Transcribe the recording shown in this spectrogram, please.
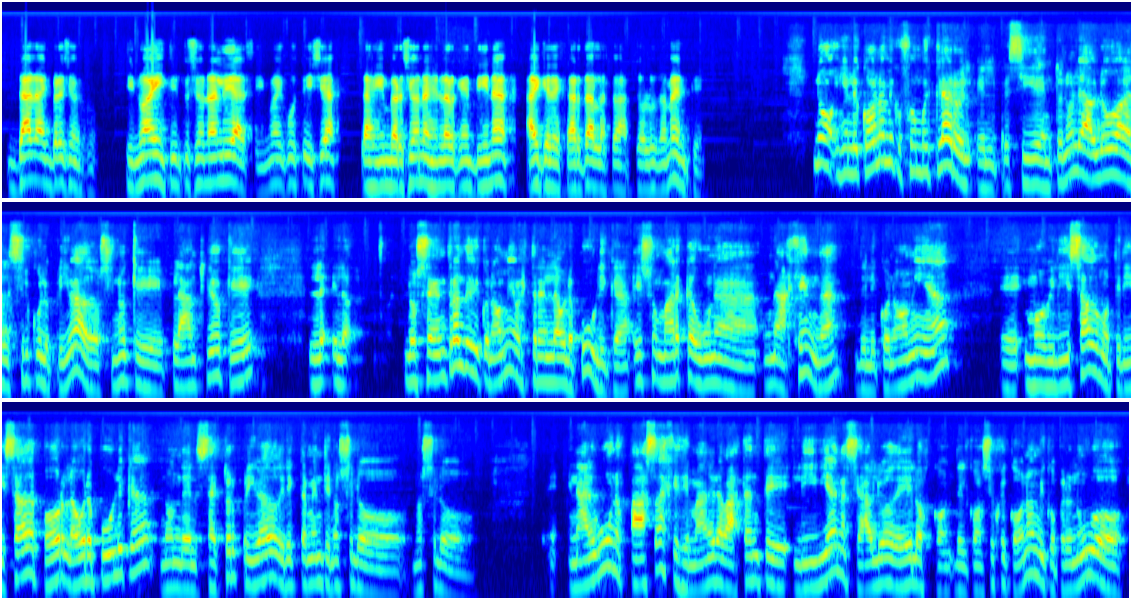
da la impresión, si no hay institucionalidad, si no hay justicia, las inversiones en la Argentina hay que descartarlas absolutamente. No, y en lo económico fue muy claro el, presidente, no le habló al círculo privado, sino que planteó que lo central de la economía va a estar en la aula pública. Eso marca una, agenda de la economía eh, movilizada, motorizada por la obra pública, donde el sector privado directamente no se lo, no se lo en algunos pasajes de manera bastante liviana se habló de los, del Consejo Económico, pero no hubo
